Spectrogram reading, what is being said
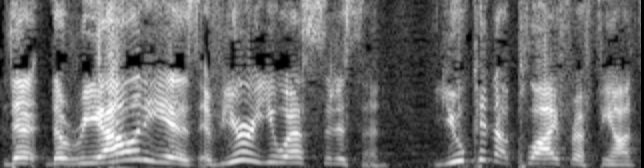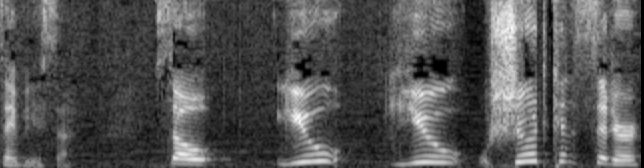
The the reality is, if you're a U.S. citizen, you can apply for a fiance visa. So you you should consider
